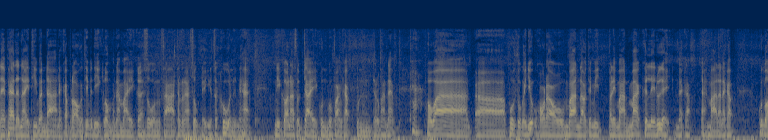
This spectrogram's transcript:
นายแพทย์ดนัยทีบรรดานะครับรองอธิบดีกรมอนามัยกระทรวงสาธารณสุขเดี๋ยวอีกสักครู่หนึ่งนะฮะ นี่ก็น่าสนใจคุณผู้ฟังครับคุณจรุพันธ์นะค่ะเพราะว่าอ่าผู้สูงอายุของเราบ้านเราจะมีปริมาณมากขึ้นเรื่อยๆนะครับอะมาแล้วนะครับ คุณหมอ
